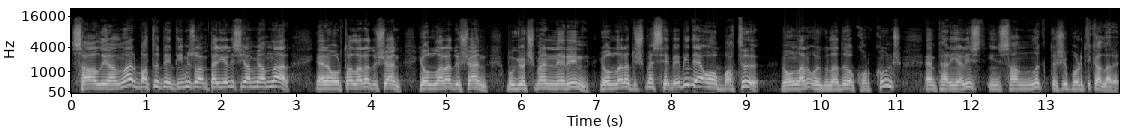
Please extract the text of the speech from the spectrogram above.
sağlayanlar Batı dediğimiz o emperyalist yamyamlar. Yani ortalara düşen, yollara düşen bu göçmenlerin yollara düşme sebebi de o Batı ve onların uyguladığı o korkunç emperyalist insanlık dışı politikaları.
